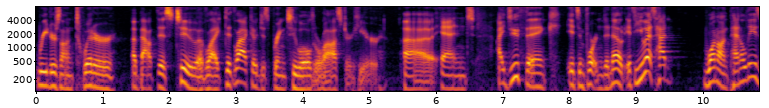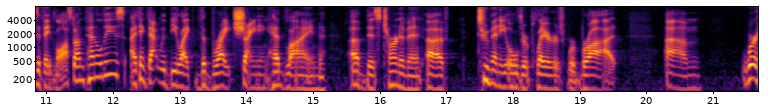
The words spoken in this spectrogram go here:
readers on Twitter about this too. Of like, did Vlatko just bring too old a roster here? Uh, and I do think it's important to note if the U.S. had won on penalties, if they'd lost on penalties, I think that would be like the bright shining headline of this tournament of too many older players were brought. Um, we're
